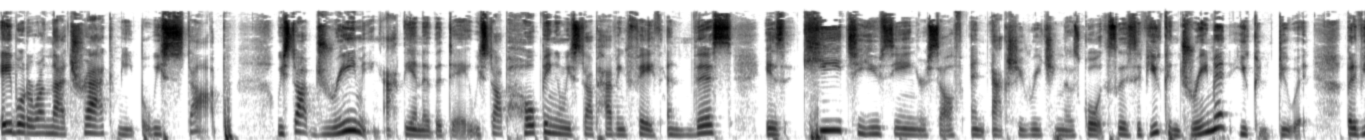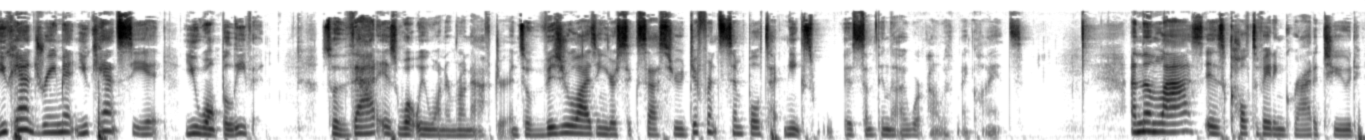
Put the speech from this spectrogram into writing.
able to run that track meet, but we stop. We stop dreaming at the end of the day. We stop hoping and we stop having faith. And this is key to you seeing yourself and actually reaching those goals. Because if you can dream it, you can do it. But if you can't dream it, you can't see it, you won't believe it. So that is what we want to run after. And so visualizing your success through different simple techniques is something that I work on with my clients. And then last is cultivating gratitude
